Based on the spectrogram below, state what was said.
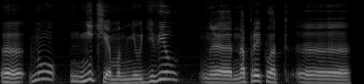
Э, ну, ничем он не удивил. Э, наприклад, е, е,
